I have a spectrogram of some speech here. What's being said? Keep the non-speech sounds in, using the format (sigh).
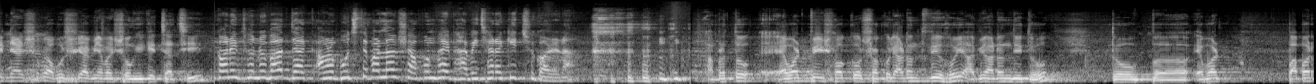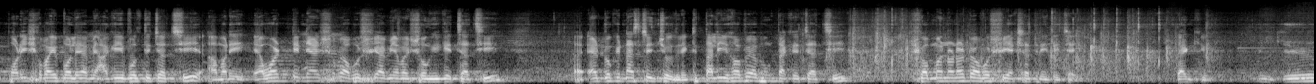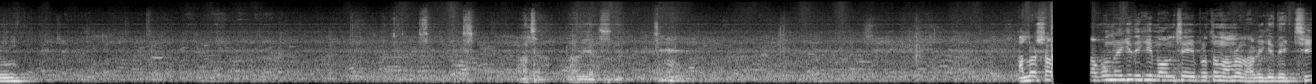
নেওয়ার সময় অবশ্যই আমি আমার সঙ্গীকে চাচ্ছি। অনেক ধন্যবাদ। যাক আমরা বুঝতে পারলাম স্বপন ভাই ভাবি ছাড়া কিচ্ছু করে না। (laughs) আমরা তো অ্যাওয়ার্ড পেয়ে সকল সকলে আনন্দিত হই আমি আনন্দিত। তো অ্যাওয়ার্ড পাবার পরেই সবাই বলে আমি আগেই বলতে চাচ্ছি আমার এই অ্যাওয়ার্ডটি নেওয়ার সময় অবশ্যই আমি আমার সঙ্গীকে চাচ্ছি। অ্যাডভোকেট নাসরিন চৌধুরী একটি তালি হবে এবং তাকে চাচ্ছি। সম্মাননাটা অবশ্যই একসাথে নিতে চাই। Thank you Thank you. আচ্ছা ভাবি আসছে আমরা সব স্বপন ভাইকে দেখি মঞ্চে এই প্রথম আমরা ভাবিকে দেখছি।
